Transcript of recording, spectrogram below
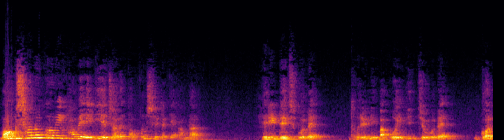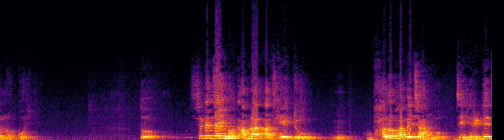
বংশানুক্রমিক ভাবে এগিয়ে চলে, তখন সেটাকে আমরা হেরিটেজ বলে ধরে নিই বা ঐতিহ্য বলে গণ্য করি। তো সেটা যাই হোক, আমরা আজকে একটু ভালোভাবে জানব যে হেরিটেজ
